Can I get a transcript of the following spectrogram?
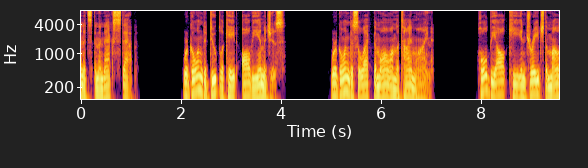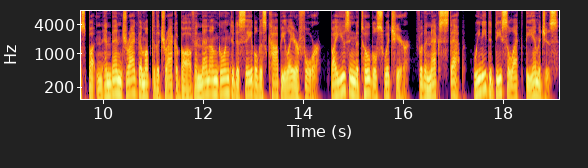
minutes in the next step. We're going to duplicate all the images. We're going to select them all on the timeline hold the Alt key and drag the mouse button and then drag them up to the track above and then I'm going to disable this copy layer 4, by using the toggle switch here, for the next step, we need to deselect the images.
